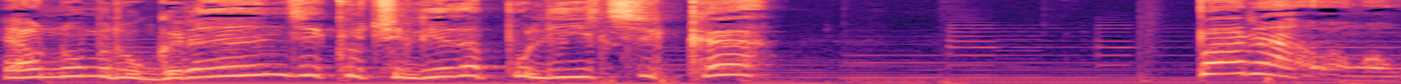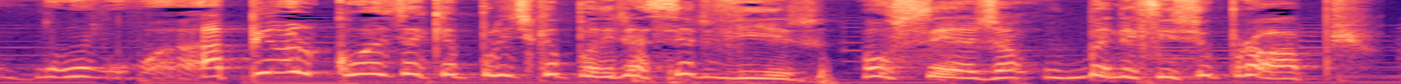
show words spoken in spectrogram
é um número grande que utiliza a política para a pior coisa que a política poderia servir, ou seja, o benefício próprio.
